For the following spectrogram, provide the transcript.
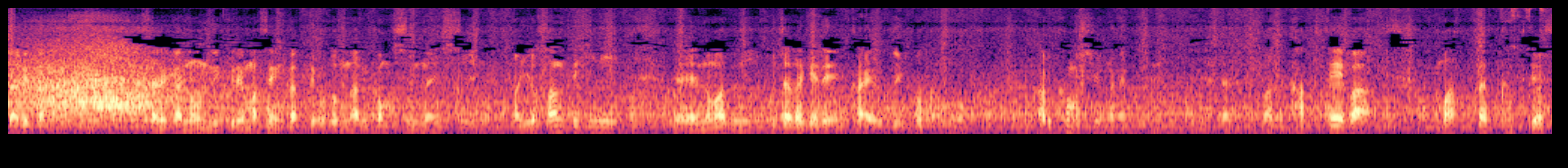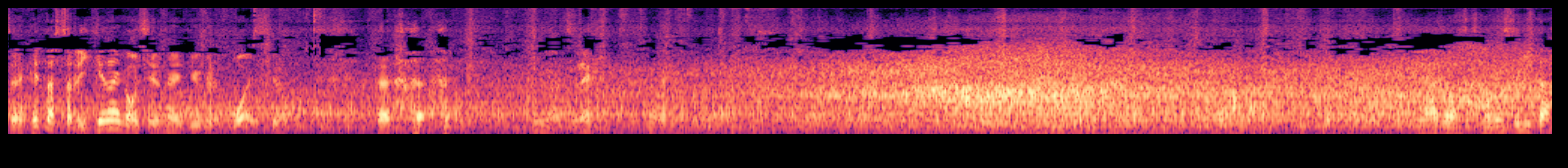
誰か、誰か飲んでくれませんかってことになるかもしれないし、まあ、予算的に、えー、飲まずにお茶だけで帰るというパターンもあるかもしれないので、えー、まだ確定は、全く確定はしてない。下手したらいけないかもしれないというぐらい怖いですけど、2月ね。えーやでも食べ過ぎた、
